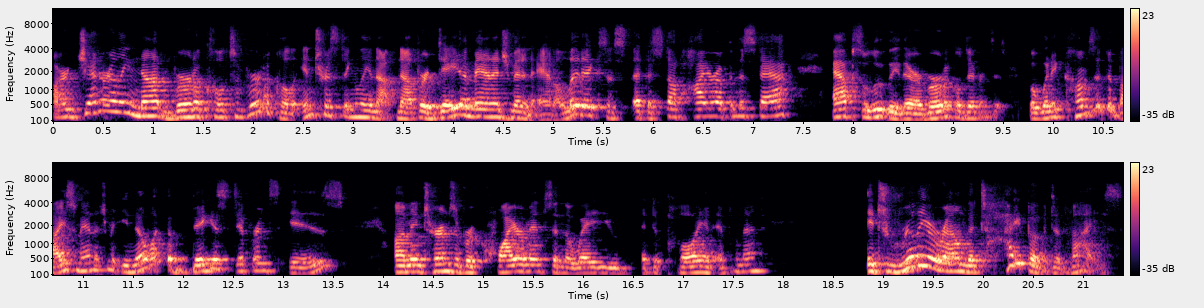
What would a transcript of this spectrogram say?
are generally not vertical to vertical, interestingly enough. Now, for data management and analytics and at the stuff higher up in the stack, absolutely, there are vertical differences. But when it comes to device management, you know what the biggest difference is um, in terms of requirements and the way you deploy and implement? it's really around the type of device.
